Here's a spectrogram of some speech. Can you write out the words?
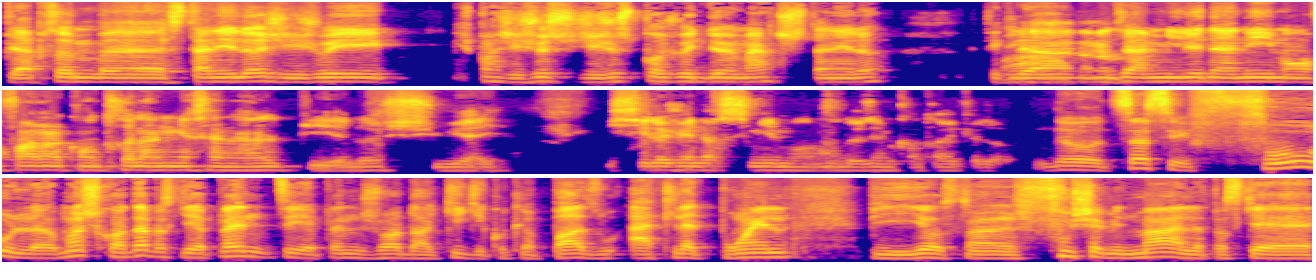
Puis après ça, euh, cette année-là, j'ai joué. Je pense que j'ai juste, j'ai juste pas joué deux matchs cette année-là. Fait que là, rendu à milieu d'année, ils m'ont offert un contrat dans la Ligue nationale. Puis là, je suis euh, ici, là, je viens de signer mon, mon deuxième contrat avec eux. autres. Dude, ça, c'est fou, là. Moi, je suis content parce qu'il y a plein, il y a plein de joueurs d'hockey qui écoutent le Paz ou Athlète Point, là. Puis, yo, c'est un fou cheminement, là, parce que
